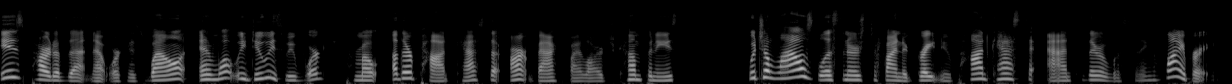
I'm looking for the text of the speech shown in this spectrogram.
is part of that network as well. And what we do is we work to promote other podcasts that aren't backed by large companies which allows listeners to find a great new podcast to add to their listening library.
